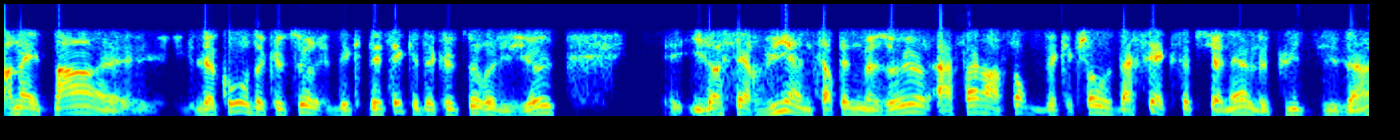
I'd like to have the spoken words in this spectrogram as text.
honnêtement, le cours de culture, d'éthique et de culture religieuse, il a servi à une certaine mesure à faire en sorte de quelque chose d'assez exceptionnel depuis dix ans.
